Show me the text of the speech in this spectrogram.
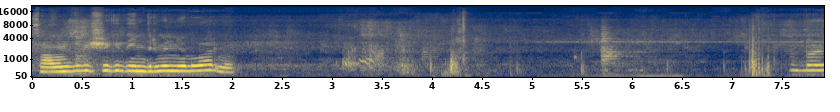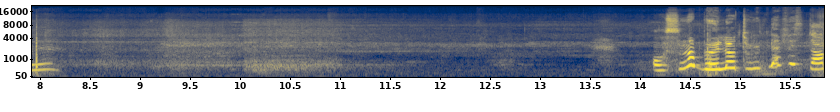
Sağlığımızı bir şekilde indirmenin yolu var mı? Böyle. Aslında böyle otomatik nefes daha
